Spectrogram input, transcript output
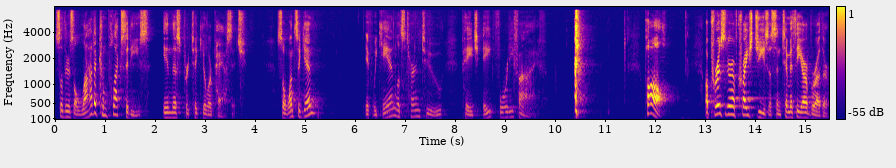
So there's a lot of complexities in this particular passage. So once again, if we can, let's turn to page 845. Paul, a prisoner of Christ Jesus, and Timothy, our brother,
